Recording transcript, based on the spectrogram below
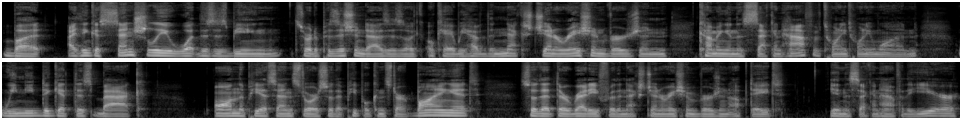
But I think essentially what this is being sort of positioned as is like, okay, we have the next generation version coming in the second half of 2021. We need to get this back on the PSN store so that people can start buying it, so that they're ready for the next generation version update in the second half of the year.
